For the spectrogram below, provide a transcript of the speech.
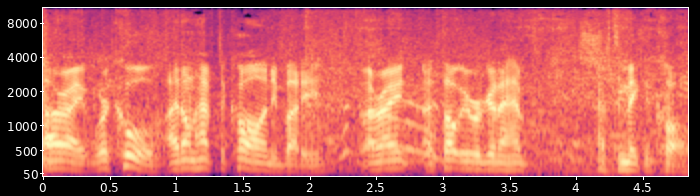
All right, we're cool. I don't have to call anybody. All right. I thought we were gonna have have to make a call.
